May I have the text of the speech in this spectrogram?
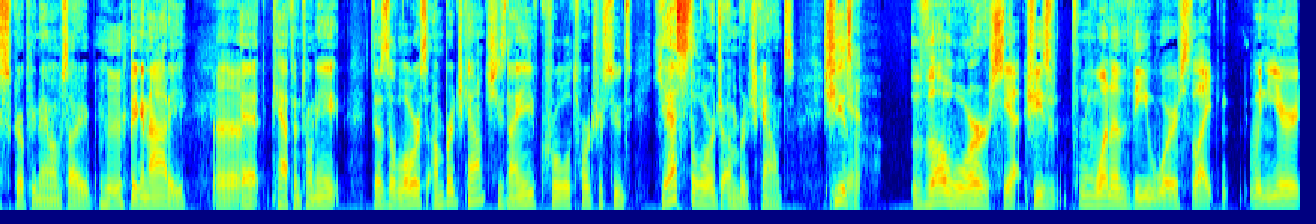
screw up your name. I'm sorry, Biganati Uh, at Catherine 28. Does Dolores Umbridge count? She's naive, cruel, torture students. Yes, Dolores Umbridge counts. She is Yeah. The worst. Yeah, she's one of the worst. Like when you're,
